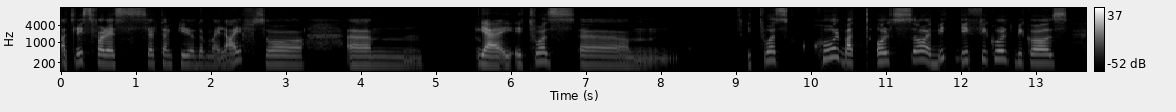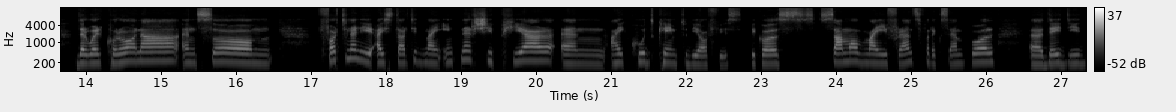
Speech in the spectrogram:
at, least for a certain period of my life. So, um, yeah, it, it was um, it was cool, but also a bit difficult because there were Corona, and so. Um, fortunately i started my internship here and i could came to the office because some of my friends for example uh, they did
